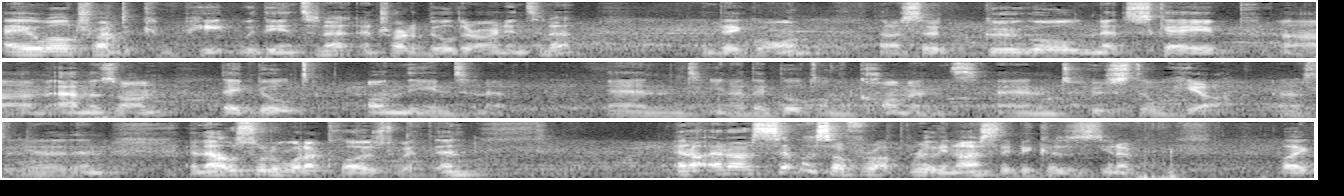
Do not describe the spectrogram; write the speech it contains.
AOL tried to compete with the internet and try to build their own internet, and they're gone. And I said Google, Netscape, um, Amazon, they built on the internet, and you know they built on the commons, and who's still here? And I said, yeah, and and that was sort of what I closed with, and and I, and I set myself up really nicely because you know like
